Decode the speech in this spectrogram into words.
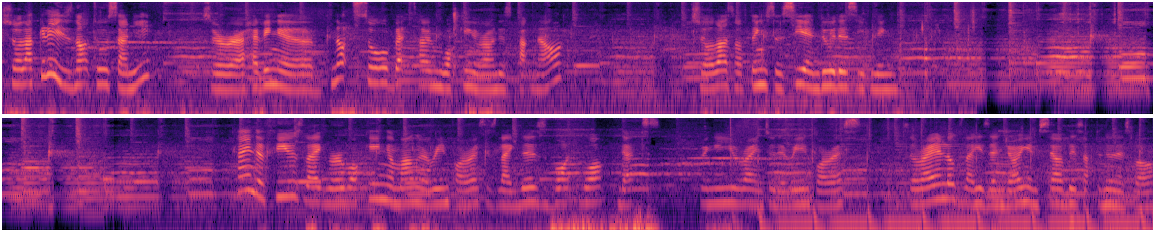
So luckily it's not too sunny, so we're having a not so bad time walking around this park now. So lots of things to see and do this evening. Kind of feels like we're walking among a rainforest. It's like this boardwalk that's bringing you right into the rainforest. So Ryan looks like he's enjoying himself this afternoon as well.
